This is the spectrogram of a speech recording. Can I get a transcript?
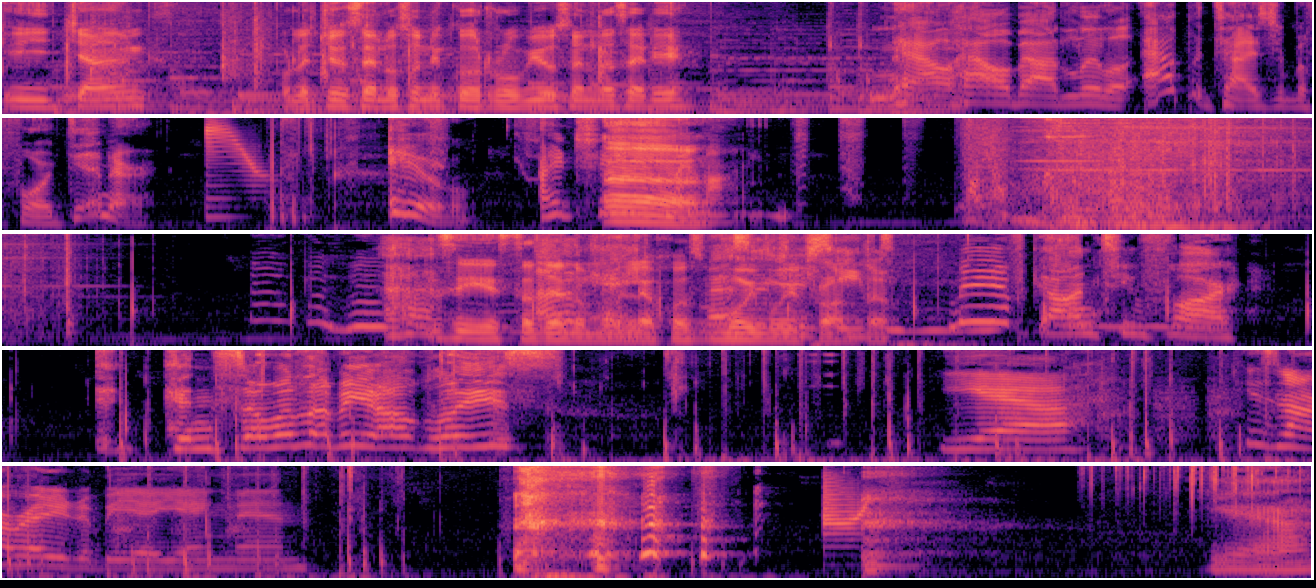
y Yang por el hecho de ser los únicos rubios en la serie. Now, how about a little appetizer before dinner? Ew, I changed Ah. my mind. Sí, está yendo muy Okay, lejos, muy muy pronto. May have gone too far. Can someone let me out, please? Yeah, he's not ready to be a Yang man. Yeah,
